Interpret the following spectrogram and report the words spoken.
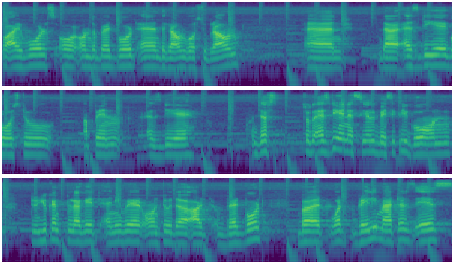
5 volts or on the breadboard and the ground goes to ground. And the SDA goes to a pin SDA just so the SDA and SCL basically go on to you can plug it anywhere onto the breadboard. But what really matters is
